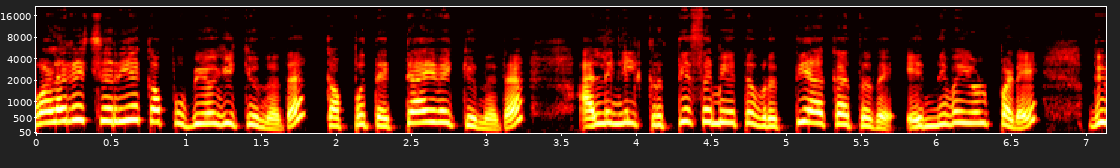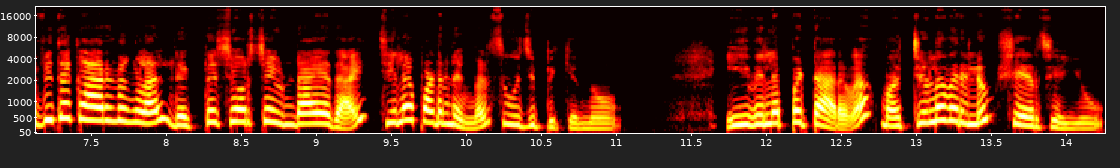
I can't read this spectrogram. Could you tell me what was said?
വളരെ ചെറിയ കപ്പ് ഉപയോഗിക്കുന്നത് കപ്പ് തെറ്റായി വയ്ക്കുന്നത് അല്ലെങ്കിൽ കൃത്യസമയത്ത് വൃത്തിയാക്കാത്തത് എന്നിവയുൾപ്പെടെ വിവിധ കാരണങ്ങളാൽ രക്തചോർച്ചയുണ്ടായതായി ചില പഠനങ്ങൾ സൂചിപ്പിക്കുന്നു. ഈ വിലപ്പെട്ട അറിവ് മറ്റുള്ളവരിലും ഷെയർ ചെയ്യൂ.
